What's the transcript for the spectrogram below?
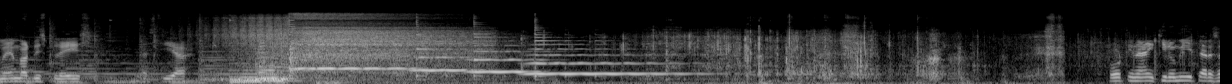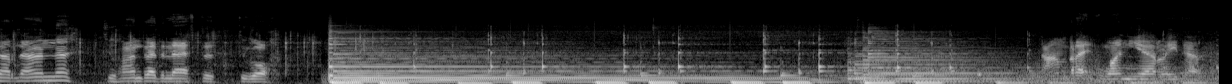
Remember this place last year. Forty-nine kilometers are done, 200 left to go. Ambre one year later.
